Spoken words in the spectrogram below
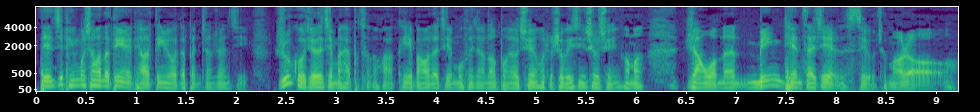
点击屏幕上方的订阅条订阅我的本张专辑。如果觉得节目还不错的话，可以把我的节目分享到朋友圈或者是微信社群，好吗？让我们明天再见，See you tomorrow。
